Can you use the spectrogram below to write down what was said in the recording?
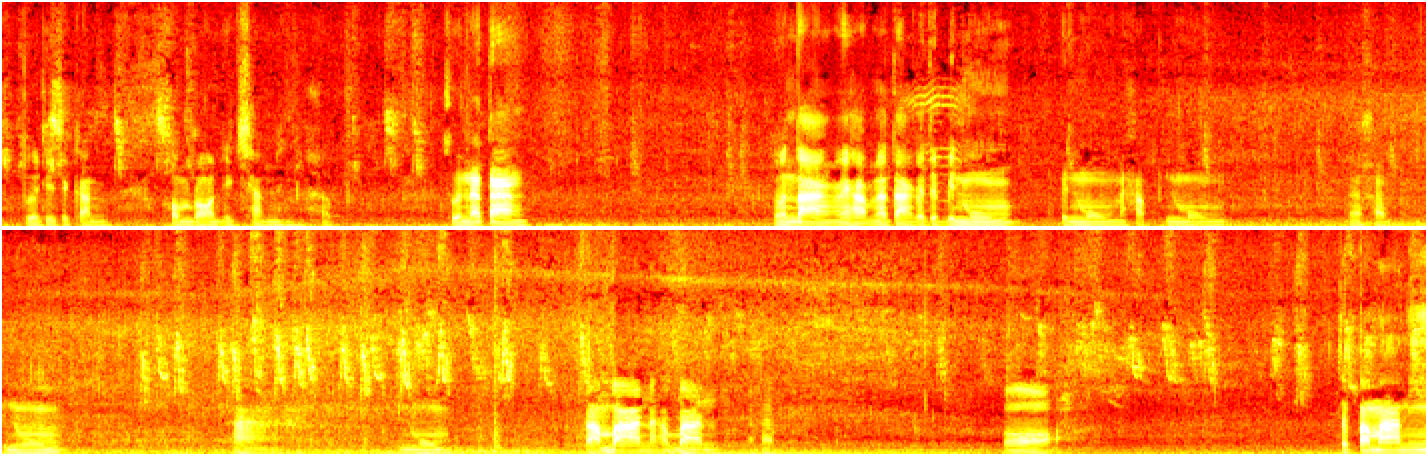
ำเพื่อที่จะกันความร้อนอีกชั้นหนึ่งครับ ส่วนหน้าต่าง ส่วนหน้าต่างนะครับ หน้าต่างก็จะเป็นมุ้งเป็นมุ้งนะครับ เป็นมุ้งนะครับ เป็นมุ้งอ่าเป็นมุ้งสามบานนะครับบานนะครับก็ จะประมาณนี้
